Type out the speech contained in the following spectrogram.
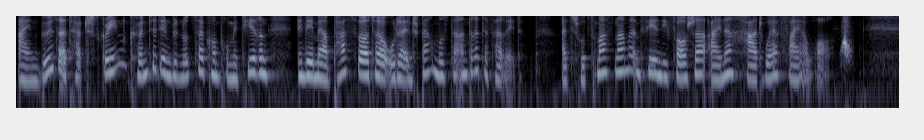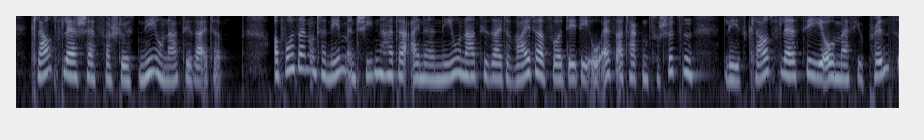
Ein böser Touchscreen könnte den Benutzer kompromittieren, indem er Passwörter oder Entsperrmuster an Dritte verrät. Als Schutzmaßnahme empfehlen die Forscher eine Hardware Firewall. Cloudflare-Chef verstößt Neonazi-Seite. Obwohl sein Unternehmen entschieden hatte, eine Neonazi-Seite weiter vor DDoS-Attacken zu schützen, ließ Cloudflare-CEO Matthew Prince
